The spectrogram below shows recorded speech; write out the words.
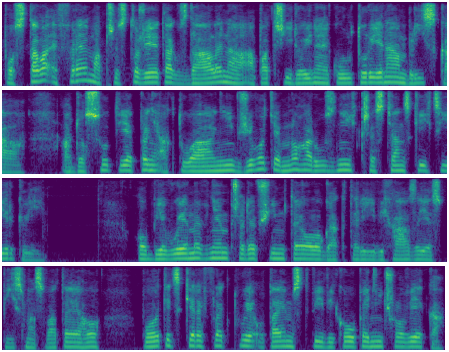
Postava Efréma, přestože je tak vzdálená a patří do jiné kultury, je nám blízká a dosud je plně aktuální v životě mnoha různých křesťanských církví. Objevujeme v něm především teologa, který vycházeje z písma svatého, poeticky reflektuje o tajemství vykoupení člověka,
